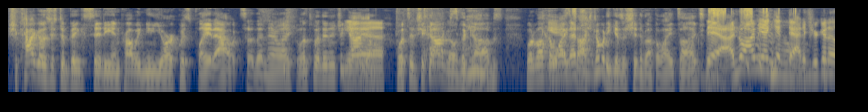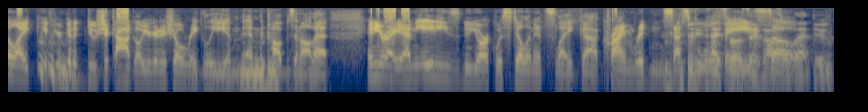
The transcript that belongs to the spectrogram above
Chicago's just a big city, and probably New York was played out. So then they're like, let's put it in Chicago. Yeah. What's in Chicago? Cubs the win. Cubs. What about the Yeah, White that's- Sox? Nobody gives a shit about the White Sox. Yeah, I know. I mean, I get that. If you're gonna like, if you're gonna do Chicago, you're gonna show Wrigley and, and the Mhm. Cubs and all that. And you're right. Yeah, in the '80s, New York was still in its like uh, crime-ridden cesspool I suppose phase. there's so also that too.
